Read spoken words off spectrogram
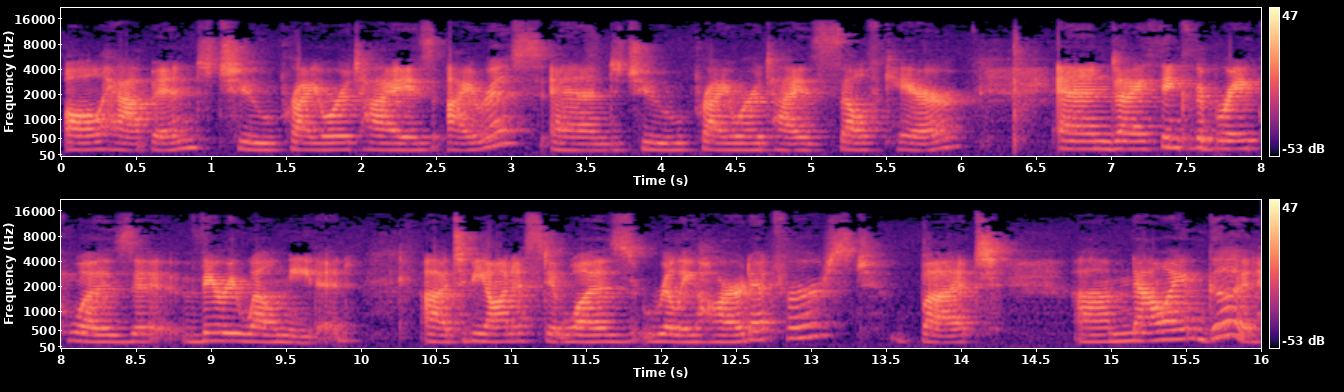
all happened to prioritize Iris and to prioritize self-care and I think the break was very well needed. Uh, to be honest, it was really hard at first, but um, now I'm good.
